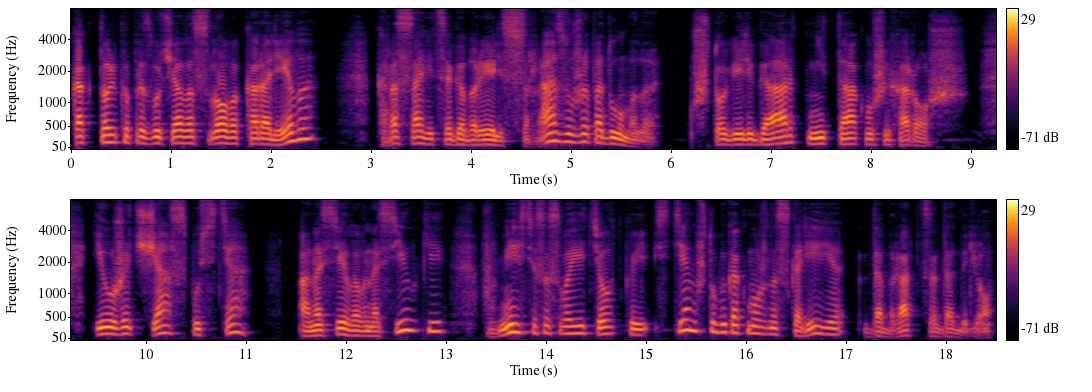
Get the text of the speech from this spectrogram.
Как только прозвучало слово «королева», красавица Габриэль сразу же подумала, что Вильгард не так уж и хорош. и уже час спустя она села в носилки вместе со своей теткой с тем, чтобы как можно скорее добраться до Дрё.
